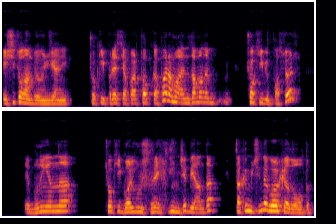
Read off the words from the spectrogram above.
eşit olan bir oyuncu yani çok iyi pres yapar, top kapar ama aynı zamanda çok iyi bir pasör. E, bunun yanına çok iyi gol vuruşları ekleyince bir anda takım içinde gol kralı oldu.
